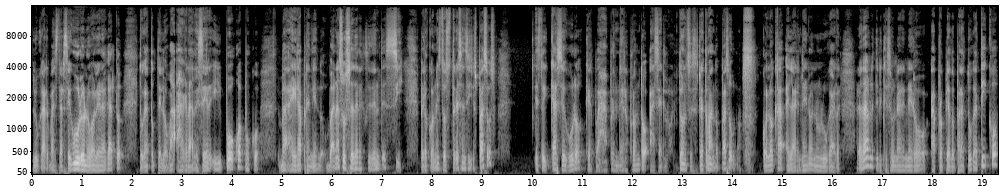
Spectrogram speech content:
lugar va a estar seguro, no va a oler a gato, tu gato te lo va a agradecer y poco a poco va a ir aprendiendo. ¿Van a suceder accidentes? Sí, pero con estos tres sencillos pasos estoy casi seguro que va a aprender pronto a hacerlo. Entonces, retomando, paso uno, coloca el arenero en un lugar agradable, tiene que ser un arenero apropiado para tu gatico,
